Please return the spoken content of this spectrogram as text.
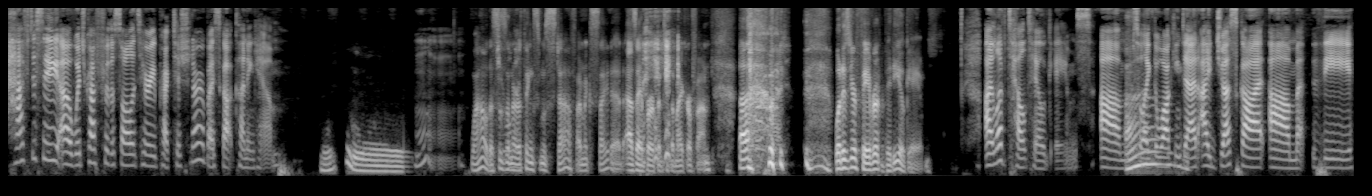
have to say, uh, Witchcraft for the Solitary Practitioner by Scott Cunningham. Ooh. Hmm. Wow, this is unearthing some stuff. I'm excited as I burp into the microphone. Uh, what is your favorite video game? I love Telltale games. Um, so like The Walking Ah. Dead. I just got um the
